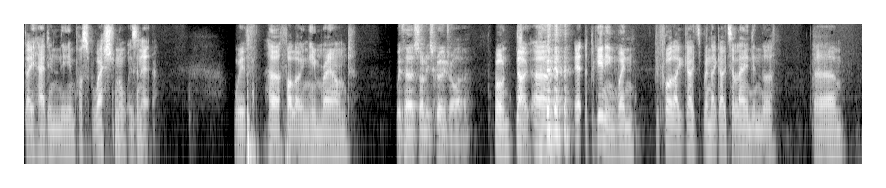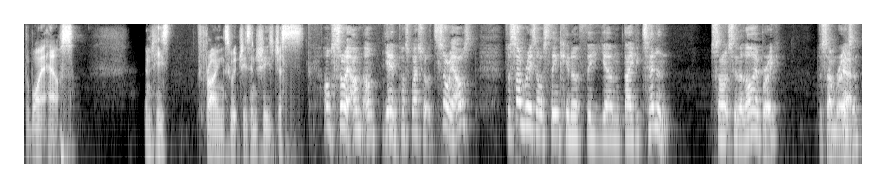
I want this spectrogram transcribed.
they had in the Impossible Astronaut, isn't it? With her following him round. with her sonic screwdriver. Well, no, um, at the beginning when before they go to, when they go to land in the um, the White House, and he's throwing switches and she's just Oh, sorry, I'm, I'm yeah, Impossible Astronaut. Sorry, I was for some reason I was thinking of the um, David Tennant Silence in the Library. for some reason.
